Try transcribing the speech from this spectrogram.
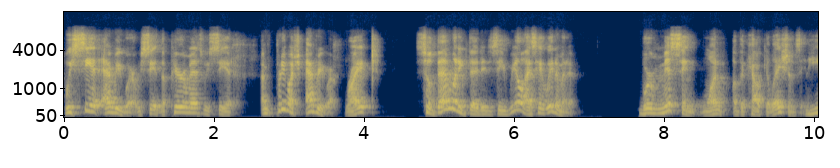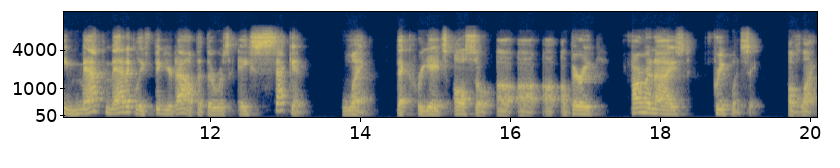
We see it everywhere. We see it in the pyramids, we see it I mean, pretty much everywhere, right? So then what he did is he realized, hey, wait a minute, we're missing one of the calculations. And he mathematically figured out that there was a second length that creates also a, a- a very harmonized frequency of light.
